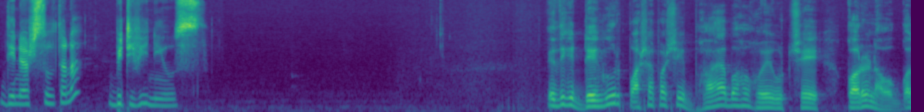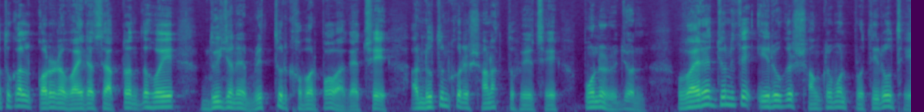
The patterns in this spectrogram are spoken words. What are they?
Dinar Sultana, BTV news. এদিকে ডেঙ্গুর পাশাপাশি ভয়াবহ হয়ে উঠছে করোনাও। গতকাল করোনা ভাইরাসে আক্রান্ত হয়ে দুইজনের মৃত্যুর খবর পাওয়া গেছে আর নতুন করে শনাক্ত হয়েছে পনেরো জন। ভাইরাসজনিত এ রোগের সংক্রমণ প্রতিরোধে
